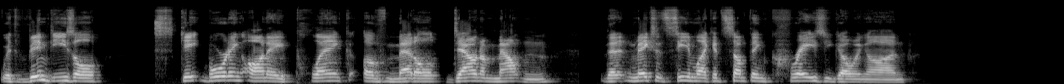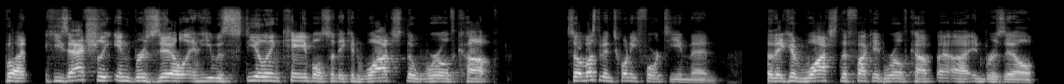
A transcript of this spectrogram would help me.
with Vin Diesel skateboarding on a plank of metal down a mountain that it makes it seem like it's something crazy going on. But he's actually in Brazil and he was stealing cable so they could watch the World Cup. So it must have been 2014 then. So they could watch the fucking World Cup uh, in Brazil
